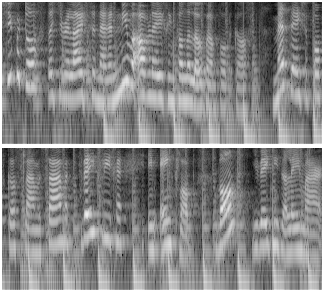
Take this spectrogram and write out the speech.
Super tof dat je weer luistert naar een nieuwe aflevering van de Loopbaan Podcast. Met deze podcast slaan we samen twee vliegen in één klap. Want je weet niet alleen maar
